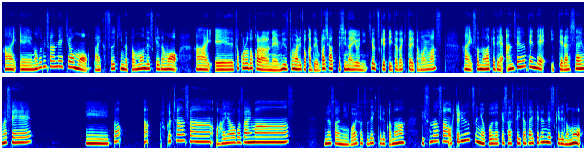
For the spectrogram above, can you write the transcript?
はい。えー、のぞみさんね、今日もバイク通勤だと思うんですけれども、はい。えー、ところどころね、水溜まりとかでバシャってしないように気をつけていただきたいと思います。はい。そんなわけで、安全運転でいってらっしゃいませ。えーと、あ、福ちゃんさん、おはようございます。皆さんにご挨拶できてるかな？リスナーさんお一人ずつにお声掛けさせていただいてるんですけれども、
